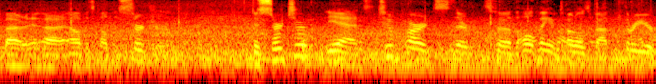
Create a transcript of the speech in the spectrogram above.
about uh, Elvis called The Searcher. The Searcher? Yeah, it's two parts. There, so the whole thing in total is about three or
